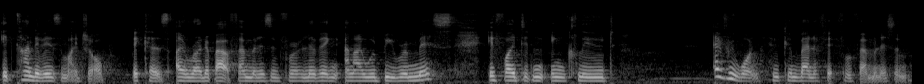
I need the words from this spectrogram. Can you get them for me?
it kind of is my job because I write about feminism for a living and I would be remiss if I didn't include everyone who can benefit from feminism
